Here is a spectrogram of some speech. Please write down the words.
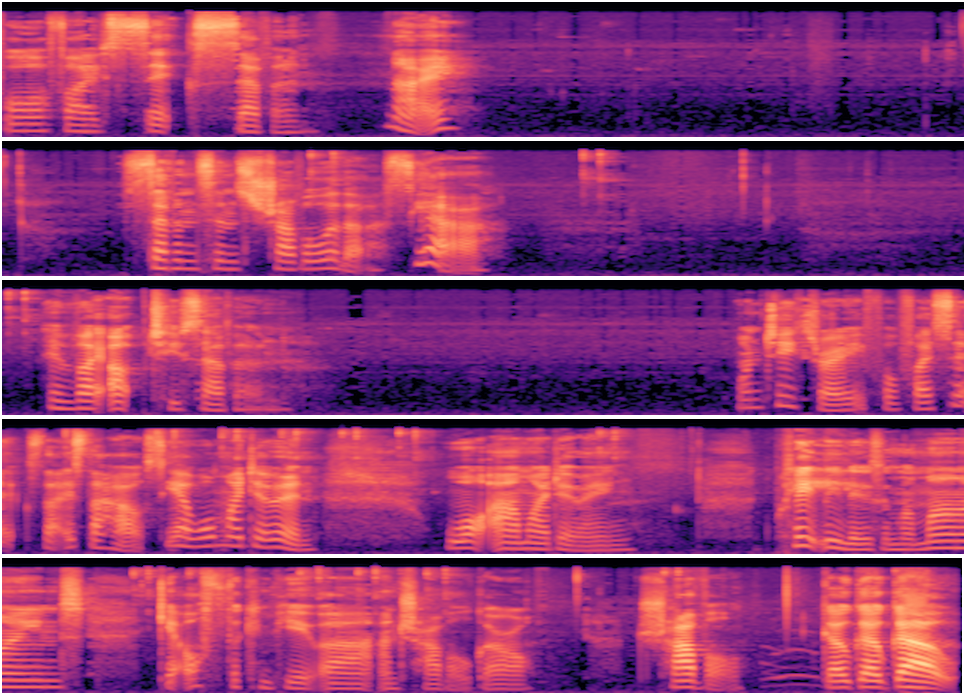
four, five, six, seven. No. Seven Sims travel with us. Yeah. Invite up to seven. One, two, three, four, five, six. That is the house. Yeah, what am I doing? What am I doing? Completely losing my mind. Get off the computer and travel, girl. Travel. Go, go, go.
